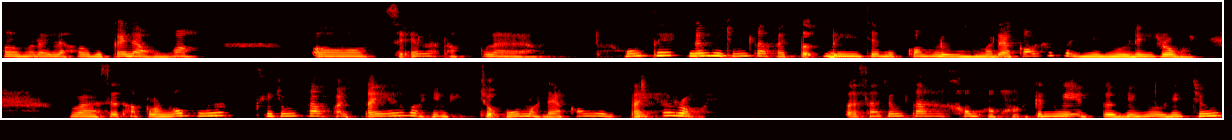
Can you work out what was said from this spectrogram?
hơn ở đây là hơn một cái đầu ha ờ, sẽ là thật là hối tiếc nếu như chúng ta phải tự đi trên một con đường mà đã có rất là nhiều người đi rồi. Và sẽ thật là ngốc nghếch khi chúng ta phải té vào những cái chỗ mà đã có người té rồi. Tại sao chúng ta không học hỏi kinh nghiệm từ những người đi trước?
